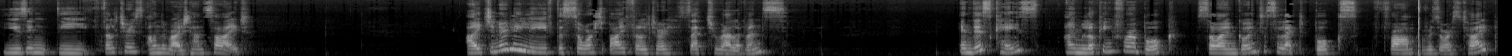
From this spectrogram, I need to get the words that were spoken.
using the filters on the right hand side. I generally leave the sort by filter set to relevance. In this case, I'm looking for a book, so I'm going to select books from resource type.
